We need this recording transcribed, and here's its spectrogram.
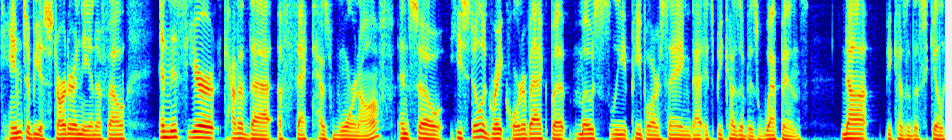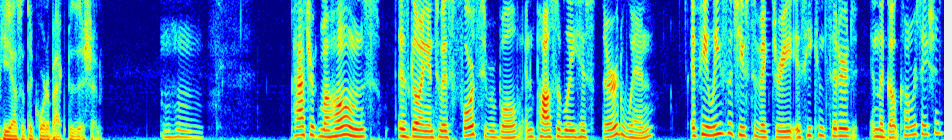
came to be a starter in the NFL. And this year, kind of that effect has worn off. And so he's still a great quarterback, but mostly people are saying that it's because of his weapons, not because of the skill he has at the quarterback position. Mm-hmm. Patrick Mahomes is going into his fourth Super Bowl and possibly his third win. If he leads the Chiefs to victory, is he considered in the GOAT conversation?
